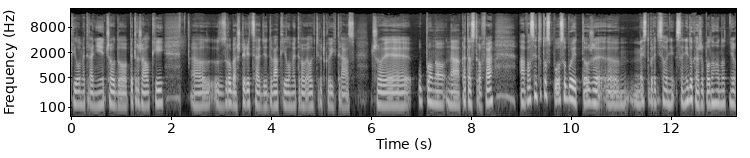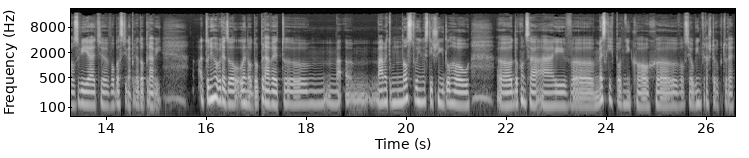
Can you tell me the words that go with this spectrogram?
kilometra niečo do Petržalky e, zhruba 42 km električkových trás, čo je úplná katastrofa. A vlastne toto spôsobuje to, že e, mesto Bratislava sa nedokáže plnohodnotne rozvíjať v oblasti napríklad dopravy. A to nehovoriac len o doprave, to, máme tu množstvo investičných dlhov, e, dokonca aj v mestských podnikoch, e, vo vzťahu k infraštruktúre. E,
